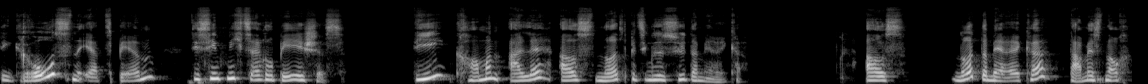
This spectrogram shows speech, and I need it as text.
die großen Erdbeeren, die sind nichts Europäisches. Die kommen alle aus Nord- bzw. Südamerika. Aus Nordamerika, damals noch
